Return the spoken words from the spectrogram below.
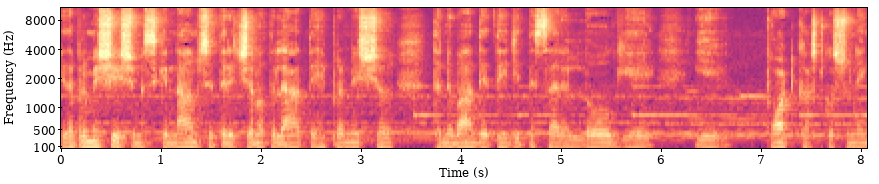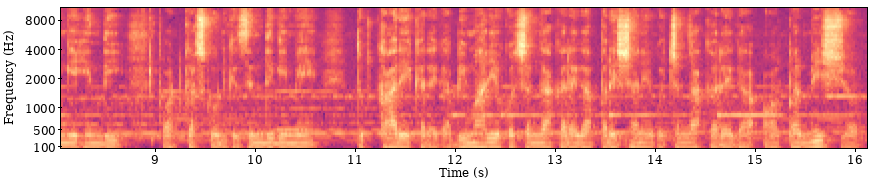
पिता परमेश्वर, यीशु मसीह के नाम से तेरे चरणों तो लाते हैं परमेश्वर। धन्यवाद देते हैं जितने सारे लोग ये ये पॉडकास्ट को सुनेंगे हिंदी, पॉडकास्ट को उनकी ज़िंदगी में तो कार्य करेगा, बीमारियों को चंगा करेगा, परेशानियों को चंगा करेगा और परमेश्वर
